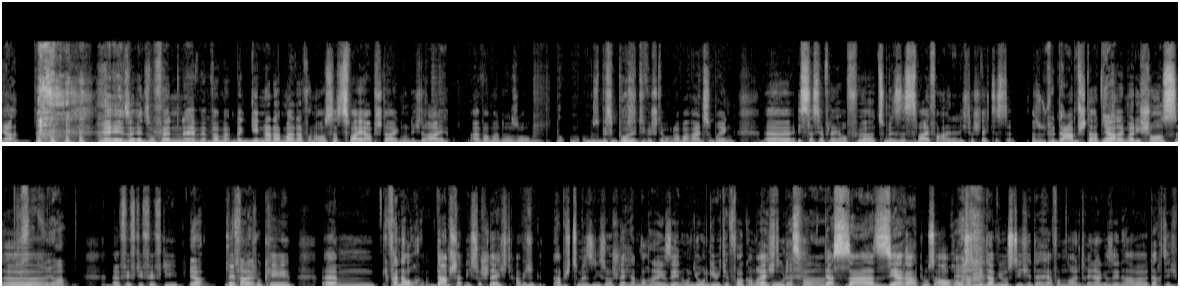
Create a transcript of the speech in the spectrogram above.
Ja. Äh, inso, insofern äh, gehen wir da mal davon aus, dass zwei absteigen und nicht drei. Einfach mal nur so, um, um, um so ein bisschen positive Stimmung da mal reinzubringen. Äh, ist das ja vielleicht auch für zumindest zwei Vereine nicht das Schlechteste. Also für Darmstadt, Ja. sag ich mal, die Chance äh, ja. äh, 50-50 Ja, wäre vielleicht okay. Ähm, ich fand auch Darmstadt nicht so schlecht. Habe ich, Mhm. hab ich zumindest nicht so schlecht am Wochenende gesehen. Union gebe ich dir vollkommen recht. Uh, das war. Das sah sehr ratlos auch. Aus Ja. die Interviews, die ich hinterher vom neuen Trainer gesehen habe, dachte ich,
